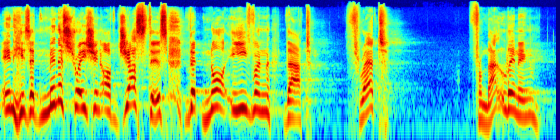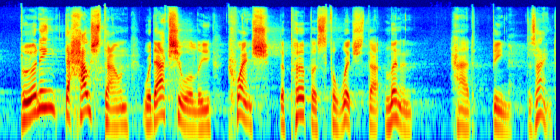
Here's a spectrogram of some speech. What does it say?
in his administration of justice that not even that threat from that linen burning the house down would actually quench the purpose for which that linen had been designed.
